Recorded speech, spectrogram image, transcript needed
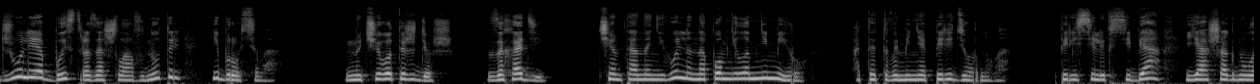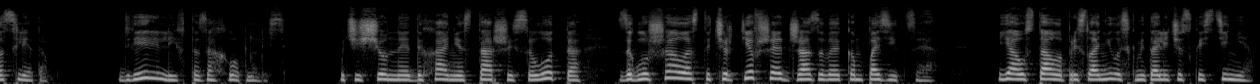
Джулия быстро зашла внутрь и бросила. «Ну чего ты ждешь? Заходи». Чем-то она невольно напомнила мне миру. От этого меня передернуло. Пересилив себя, я шагнула следом. Двери лифта захлопнулись. Учащенное дыхание старшей Селотта заглушала осточертевшая джазовая композиция. Я устало прислонилась к металлической стене.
